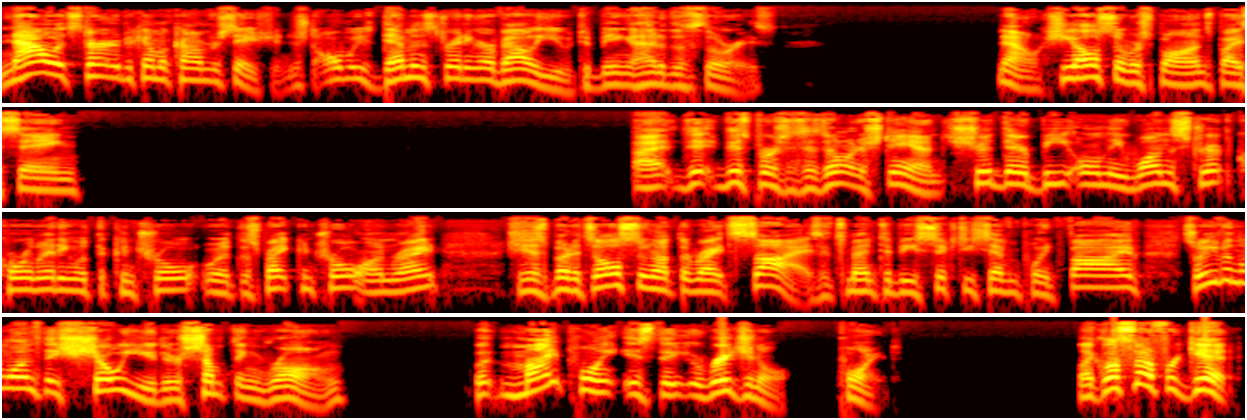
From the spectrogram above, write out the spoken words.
Now it's starting to become a conversation, just always demonstrating our value to being ahead of the stories. Now, she also responds by saying, uh, th- this person says, I don't understand. Should there be only one strip correlating with the control with the spike control on right? She says, but it's also not the right size. It's meant to be 67.5. So even the ones they show you, there's something wrong. But my point is the original point. Like, let's not forget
